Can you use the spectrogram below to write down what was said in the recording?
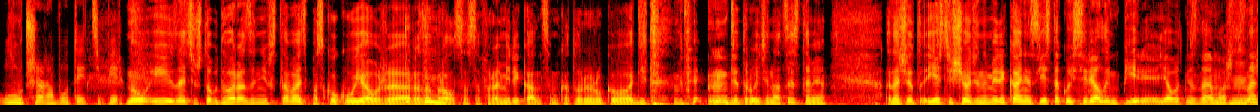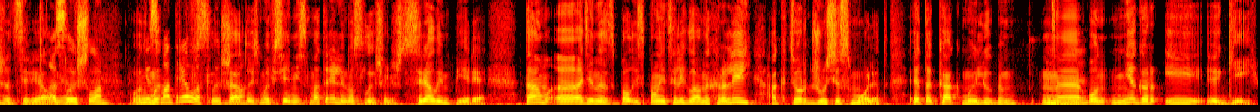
лучше работает теперь. Ну и, знаете, чтобы два раза не вставать, поскольку я уже разобрался с афроамериканцем, который руководит в Де- Детройте нацистами, значит, есть еще один американец, есть такой сериал «Империя». Я вот не знаю, Маша, ты знаешь этот сериал? нет? Слышала. Вот не мы- смотрела, слышала. Да, то есть мы все не смотрели, но слышали, что сериал «Империя». Там э, один из испол- исполнителей главных ролей – актер Джуси Смолет. Это как мы любим. Э, он негр и э, гей.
